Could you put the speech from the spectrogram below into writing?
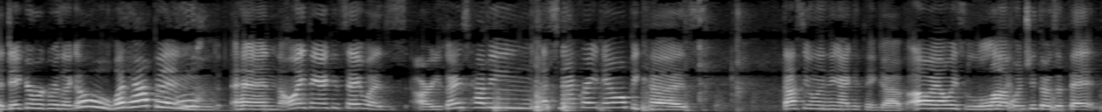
the daycare worker was like, oh, what happened? And the only thing I could say was, are you guys having a snack right now? Because that's the only thing I could think of. Oh, I always love when she throws a fit.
